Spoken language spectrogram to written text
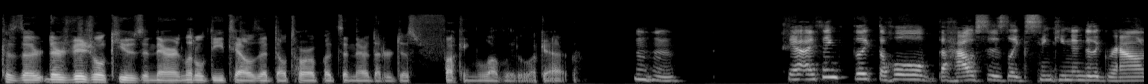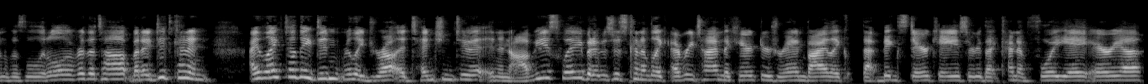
because there, there's visual cues in there and little details that Del Toro puts in there that are just fucking lovely to look at. hmm Yeah, I think like the whole the house is like sinking into the ground was a little over the top, but I did kind of I liked how they didn't really draw attention to it in an obvious way, but it was just kind of like every time the characters ran by like that big staircase or that kind of foyer area,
